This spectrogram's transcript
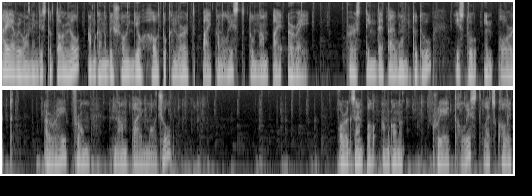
Hi everyone, in this tutorial I'm gonna be showing you how to convert Python list to NumPy array. First thing that I want to do is to import array from NumPy module. For example, I'm gonna create a list, let's call it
